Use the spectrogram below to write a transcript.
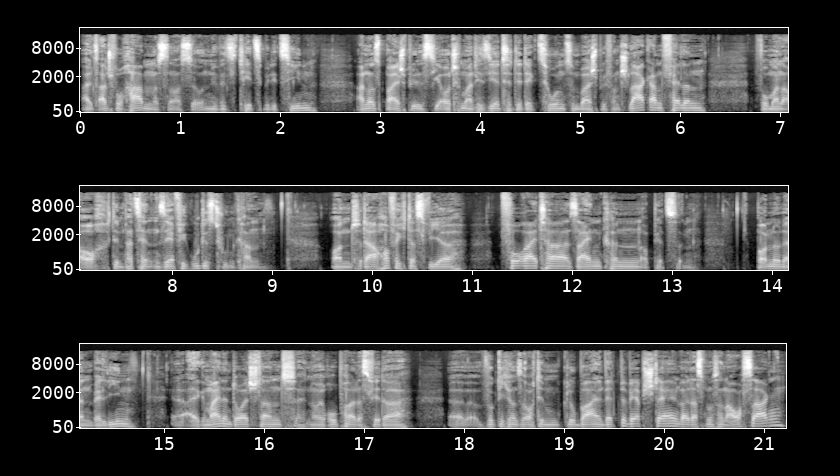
als Anspruch haben müssen aus der Universitätsmedizin. Anderes Beispiel ist die automatisierte Detektion zum Beispiel von Schlaganfällen, wo man auch den Patienten sehr viel Gutes tun kann. Und da hoffe ich, dass wir Vorreiter sein können, ob jetzt in Bonn oder in Berlin, äh, allgemein in Deutschland, in Europa, dass wir da äh, wirklich uns auch dem globalen Wettbewerb stellen, weil das muss man auch sagen.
